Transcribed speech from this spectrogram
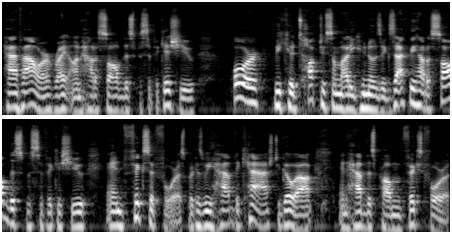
half hour, right, on how to solve this specific issue. Or we could talk to somebody who knows exactly how to solve this specific issue and fix it for us because we have the cash to go out and have this problem fixed for us.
